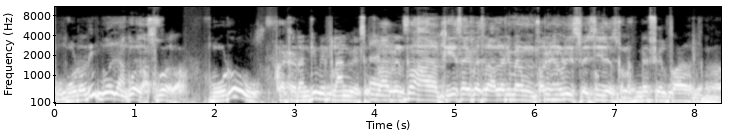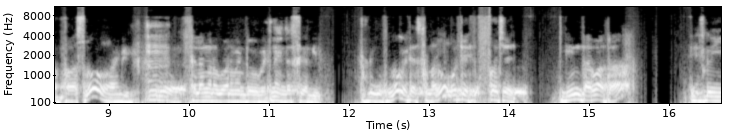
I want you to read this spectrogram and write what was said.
మూడోది గోదాం. గోదాం. గోదాం. మూడు కట్టడానికి మీరు ప్లాన్ వేసారు టీఎస్ఐ పైసలు ఆల్రెడీ మేము పర్మిషన్ కూడా చేసుకున్నాం. ఇండస్ట్రియల్ పాస్లో తెలంగాణ గవర్నమెంట్ పెట్టిన ఇండస్ట్రియల్ అప్లికేషన్లో పెట్టేస్తున్నారు వచ్చే వచ్చేది దీని తర్వాత ఇప్పుడు ఈ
